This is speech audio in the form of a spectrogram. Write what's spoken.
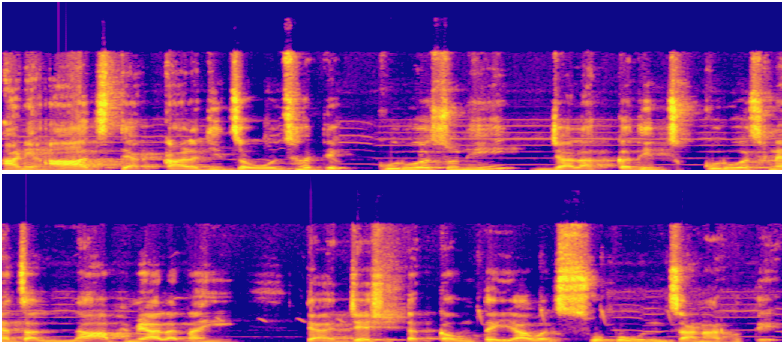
आणि आज त्या काळजीचं ओझ ते कुरु असूनही ज्याला कधीच कुरु असण्याचा लाभ मिळाला नाही त्या ज्येष्ठ कौंतेयावर सोपवून जाणार होते.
